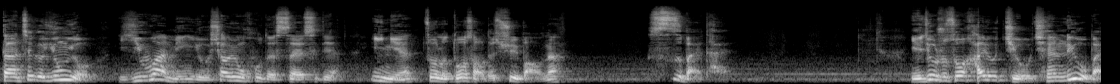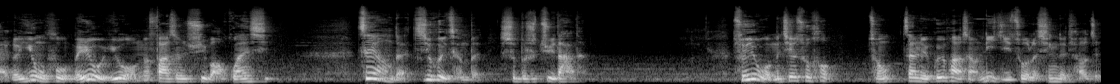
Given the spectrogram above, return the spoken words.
但这个拥有一万名有效用户的 4S 店，一年做了多少的续保呢？四百台。也就是说，还有九千六百个用户没有与我们发生续保关系，这样的机会成本是不是巨大的？所以我们接触后，从战略规划上立即做了新的调整，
